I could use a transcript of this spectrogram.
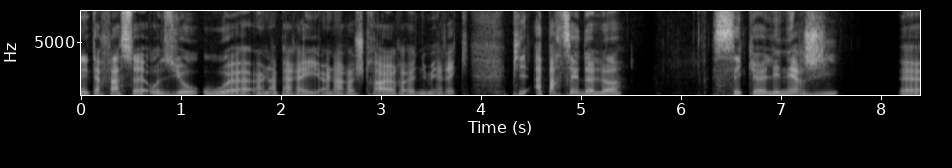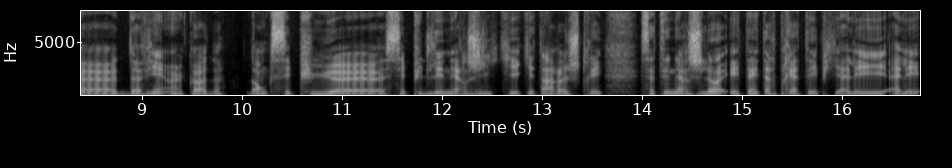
interface euh, audio ou euh, un appareil, un enregistreur numérique. Puis à partir de là, c'est que l'énergie devient un code. Donc, c'est plus, euh, plus de l'énergie qui, est enregistrée. Cette énergie-là est interprétée, puis elle est, elle, est,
